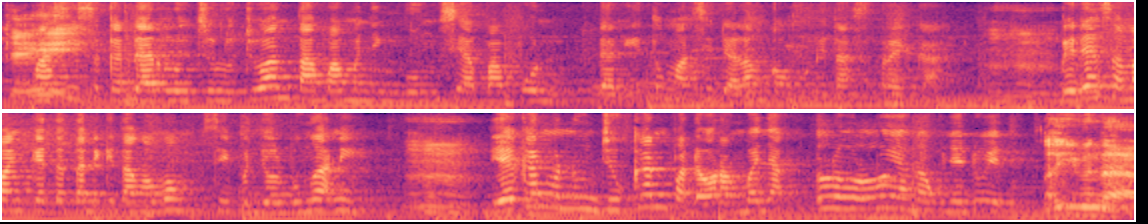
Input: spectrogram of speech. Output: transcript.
Okay. Masih sekedar lucu-lucuan tanpa menyinggung siapa pun dan itu masih dalam komunitas mereka. Mm-hmm. Beda sama yang kita tadi kita ngomong si penjual bunga nih. Mm. Dia kan menunjukkan pada orang banyak lo lo yang nggak punya duit. Oh iya benar.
